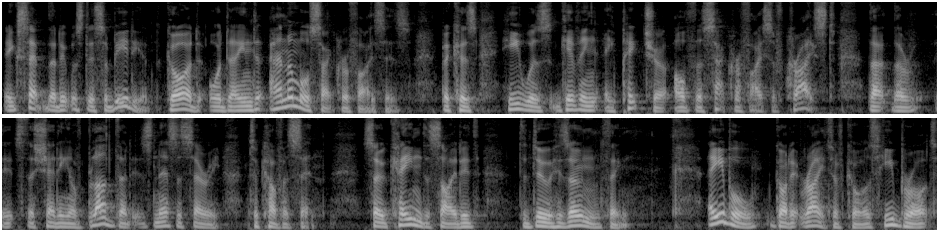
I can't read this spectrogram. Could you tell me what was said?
except that it was disobedient. God ordained animal sacrifices because he was giving a picture of the sacrifice of Christ, that the, it's the shedding of blood that is necessary to cover sin. So Cain decided to do his own thing. Abel got it right, of course. He brought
